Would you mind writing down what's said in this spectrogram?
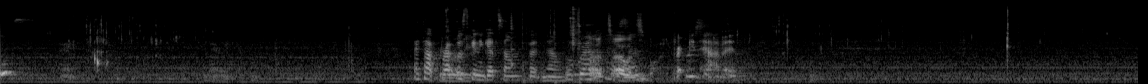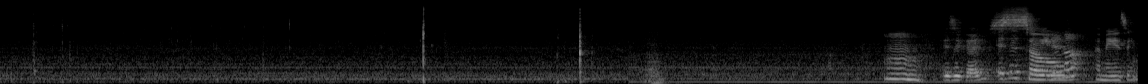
All right. There we go. I thought Brett was gonna get some, but no. Well, Brenda That's has always some. fine. Brett can have it. Mm. Is it good? Is it so sweet enough? amazing.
